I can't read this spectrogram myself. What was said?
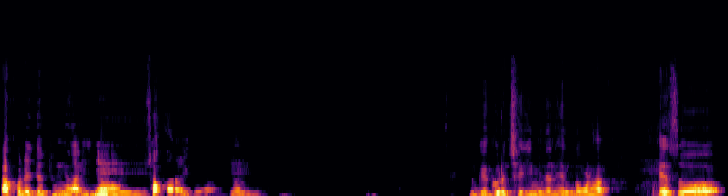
박근혜 대통령 아니냐? 예, 예, 예. 사과라 이거야. 예. 그러니까 그런 책임 있는 행동을 하- 해서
